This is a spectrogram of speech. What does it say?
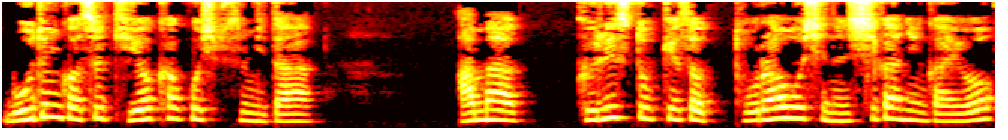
모든 것을 기억하고 싶습니다. 아마 그리스도께서 돌아오시는 시간인가요?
